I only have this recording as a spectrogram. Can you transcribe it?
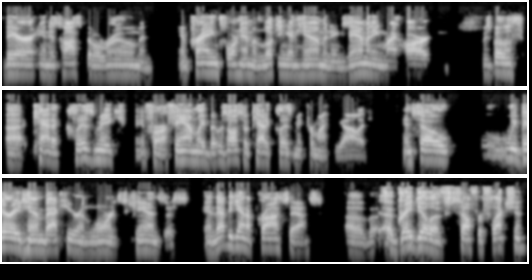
there in his hospital room and, and praying for him and looking at him and examining my heart it was both uh, cataclysmic for our family, but it was also cataclysmic for my theology. And so we buried him back here in Lawrence, Kansas. And that began a process of a great deal of self reflection,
